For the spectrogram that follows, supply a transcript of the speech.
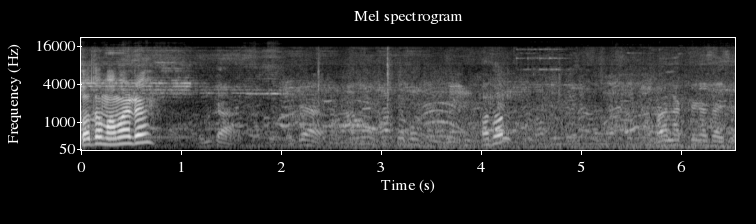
কত মামা এটা? কোনটা এটা কত? লাখ টাকা চাইছে।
